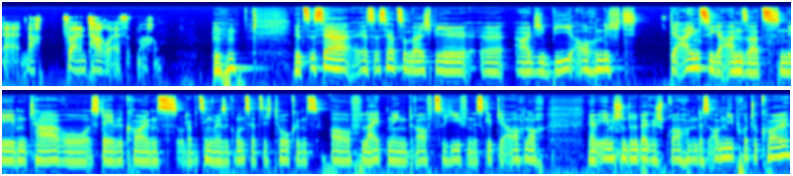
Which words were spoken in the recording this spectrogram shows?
äh, nach, zu einem Taro-Asset machen. Mhm. Jetzt ist ja, es ist ja zum Beispiel äh, RGB auch nicht der einzige Ansatz neben Taro, Stablecoins oder beziehungsweise grundsätzlich Tokens auf Lightning drauf zu hieven. Es gibt ja auch noch, wir haben eben schon drüber gesprochen, das Omni-Protokoll.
